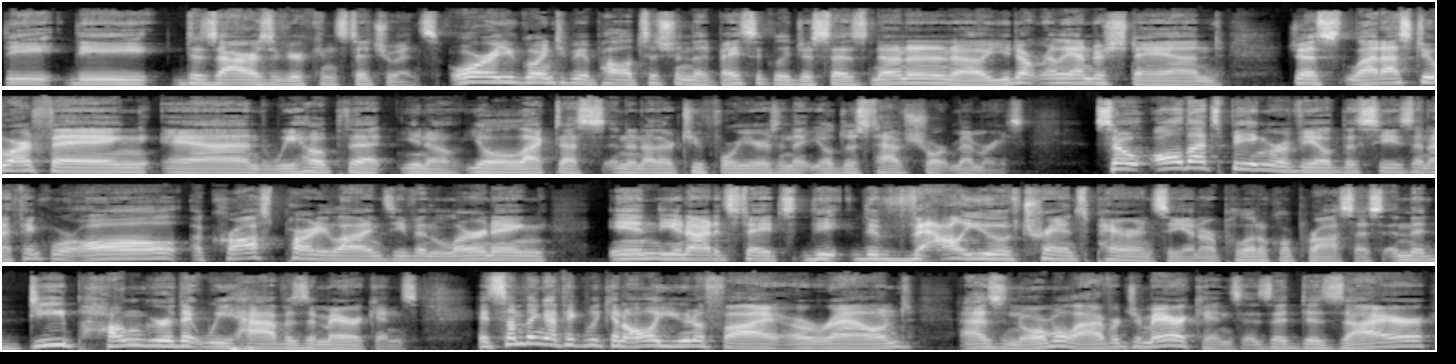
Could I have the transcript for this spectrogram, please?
the the desires of your constituents? Or are you going to be a politician that basically just says, "No, no, no, no, you don't really understand. Just let us do our thing and we hope that, you know, you'll elect us in another 2-4 years and that you'll just have short memories." So all that's being revealed this season. I think we're all across party lines even learning in the United States the the value of transparency in our political process and the deep hunger that we have as Americans. It's something I think we can all unify around as normal average Americans as a desire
